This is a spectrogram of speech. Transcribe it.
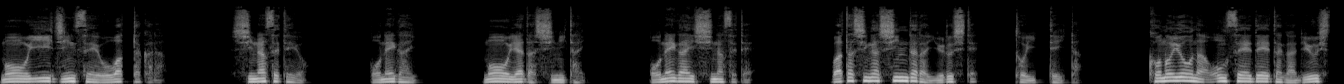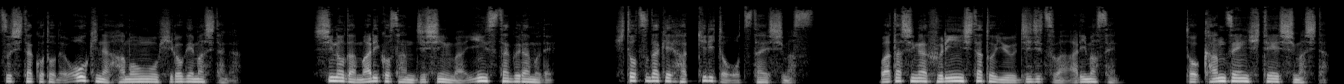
もういい人生終わったから。死なせてよ。お願い。もうやだ死にたい。お願い死なせて。私が死んだら許して、と言っていた。このような音声データが流出したことで大きな波紋を広げましたが、篠田真理子さん自身はインスタグラムで、一つだけはっきりとお伝えします。私が不倫したという事実はありません。と完全否定しました。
